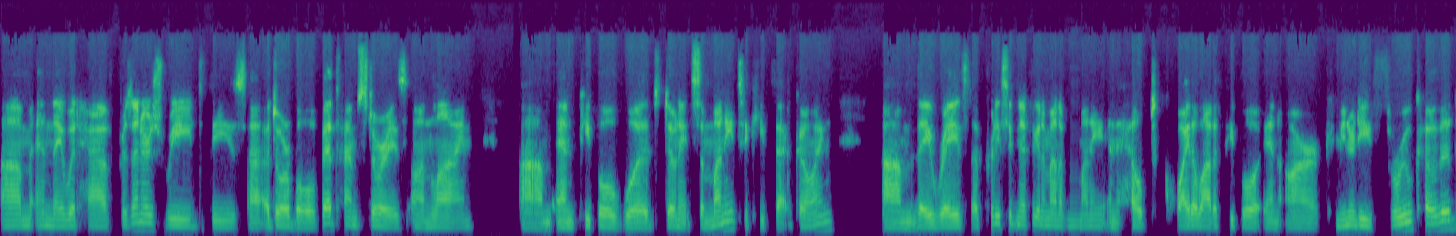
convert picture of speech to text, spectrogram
um, and they would have presenters read these uh, adorable bedtime stories online, um, and people would donate some money to keep that going. Um, they raised a pretty significant amount of money and helped quite a lot of people in our community through COVID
